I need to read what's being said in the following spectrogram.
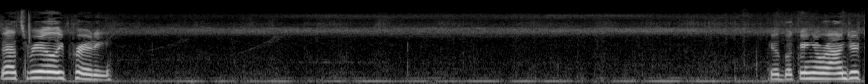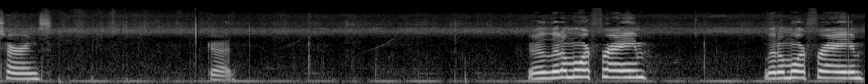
That's really pretty. Good looking around your turns. Good. Good, a little more frame. Little more frame.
